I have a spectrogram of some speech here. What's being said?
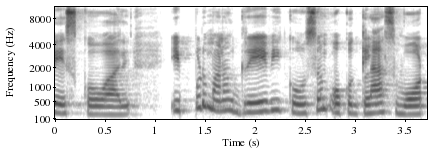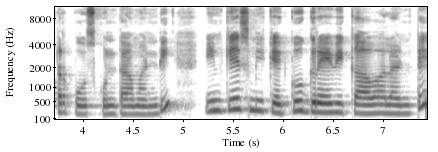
వేసుకోవాలి. ఇప్పుడు మనం గ్రేవీ కోసం ఒక గ్లాస్ వాటర్ పోసుకుంటామండి. ఇన్ కేస్ మీకు ఎక్కువ గ్రేవీ కావాలంటే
